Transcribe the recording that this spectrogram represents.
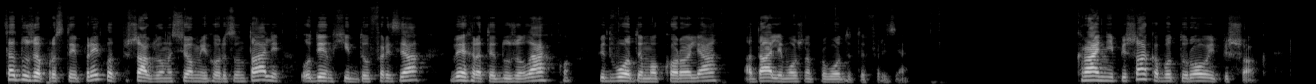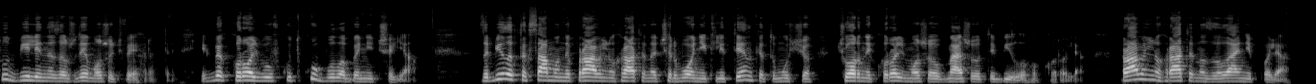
Це дуже простий приклад. Пішак вже на сьомій горизонталі, один хід до ферзя, виграти дуже легко, підводимо короля, а далі можна проводити ферзя. Крайній пішак або туровий пішак. Тут білі не завжди можуть виграти. Якби король був в кутку, була би нічия. За білих так само неправильно грати на червоні клітинки, тому що чорний король може обмежувати білого короля. Правильно грати на зелені поля.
